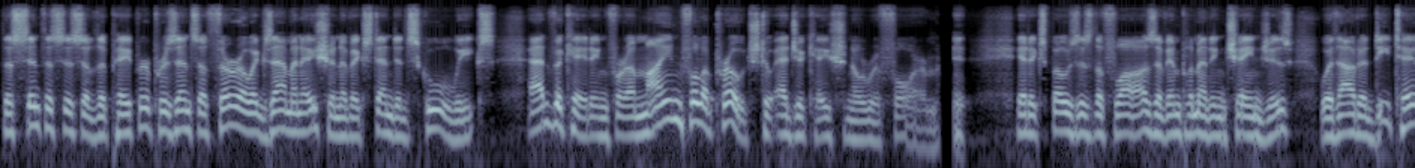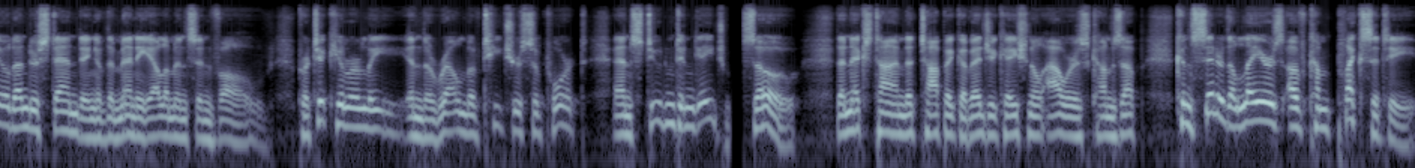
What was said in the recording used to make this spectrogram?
the synthesis of the paper presents a thorough examination of extended school weeks, advocating for a mindful approach to educational reform. It, exposes the flaws of implementing changes without a detailed understanding of the many elements involved, particularly in the realm of teacher support and student engagement. So, the next time the topic of educational hours comes up, consider the layers of complexity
